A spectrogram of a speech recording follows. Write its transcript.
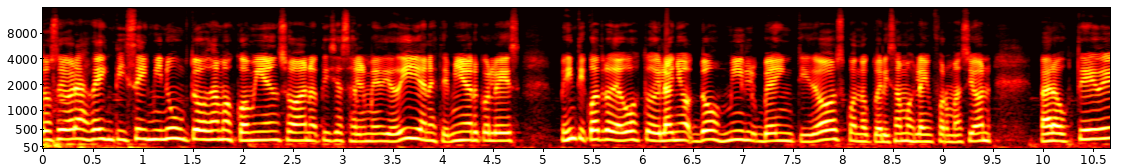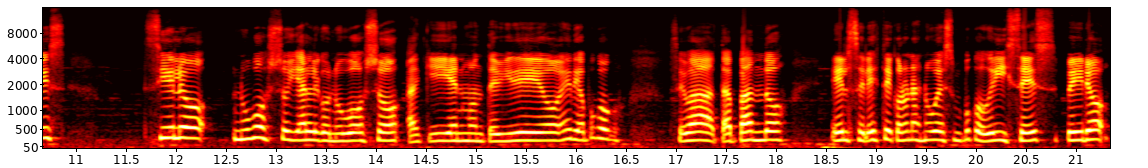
Doce horas 26 minutos, damos comienzo a Noticias al Mediodía en este miércoles 24 de agosto del año 2022, cuando actualizamos la información para ustedes. Cielo nuboso y algo nuboso aquí en Montevideo. ¿eh? De a poco se va tapando el celeste con unas nubes un poco grises, pero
